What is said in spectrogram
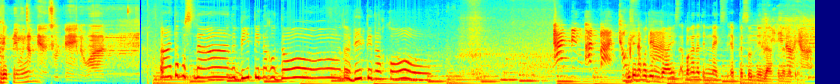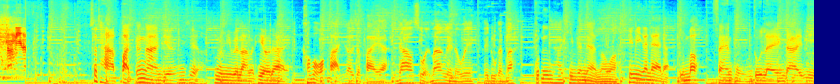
Sakit mo? Ah, tapos na! Nabitin ako doon! Nabitin ako! พันหนึ่งพันบาททุก Bitin ako สัป doon ดาห์ guys. Abangan natin yung next episode nila. นี่ Tingnan เรา natin. อย่าตั้งนี้นะสถาปัตย์ก็งานเยอะไม่ใช่เหรอมันมีเวลามาเที่ยวได้ เขาบอกว่าป่าที่เราจะไปอะ ดาวสวยมากเลยนะเว้ย ไปดูกันปะกูลืมทาครีมกันแดดมาว่ะ พี่มีกันแดดอะลืมเปล่าแฟนผมดูแลเองได้พี่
